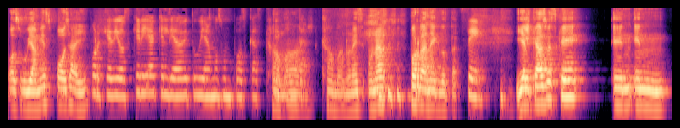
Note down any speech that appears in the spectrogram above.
o subí a mi esposa ahí. Porque Dios quería que el día de hoy tuviéramos un podcast que contar. Come on, una, por la anécdota. Sí. Y el caso es que en, en,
